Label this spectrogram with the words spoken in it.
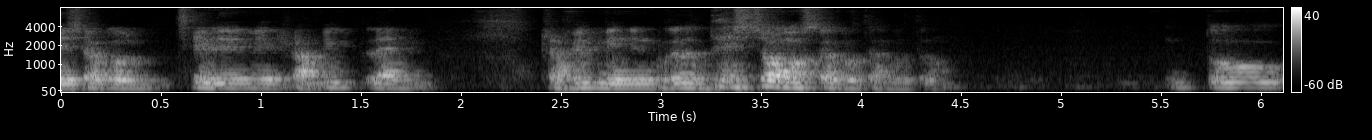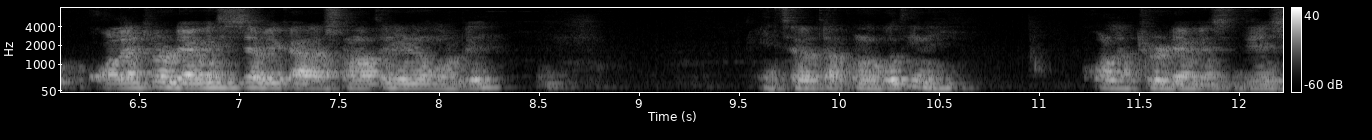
এই সকল ছেলে মেয়ে ট্রাফিক প্ল্যান ট্রাফিক মেনটেন করতে দেশ সমস্যা করতে হতো তো কোলাteral ড্যামেজ হিসাবে কারা? সনাতনীরা মরবে এছাড়া তার কোনো গতি নেই। কোলাteral ড্যামেজ দেশ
